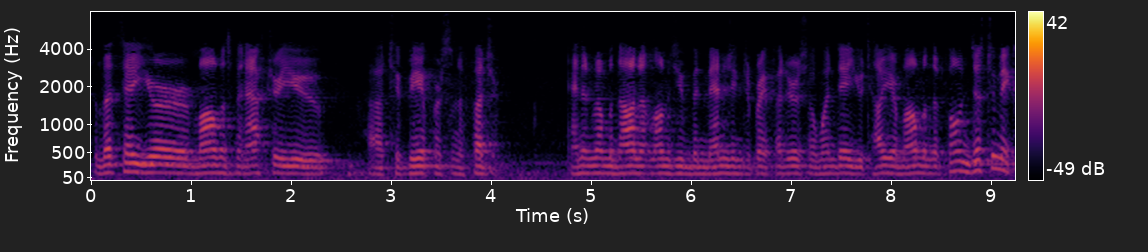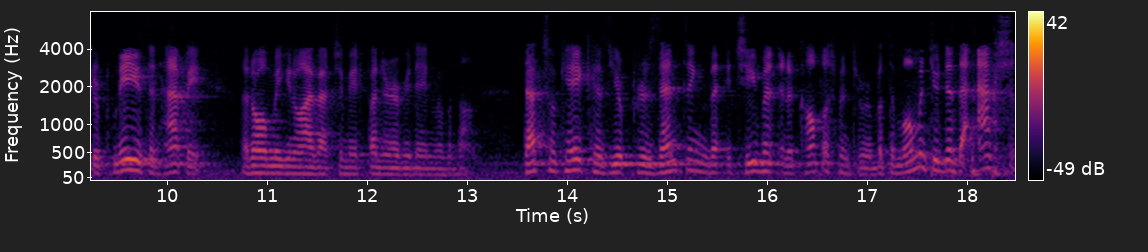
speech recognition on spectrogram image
So let's say your mom has been after you uh, to be a person of Fajr. And in Ramadan, at times you've been managing to pray Fajr, so one day you tell your mom on the phone just to make her pleased and happy that, oh, you know, I've actually made Fajr every day in Ramadan. That's okay because you're presenting the achievement and accomplishment to her. But the moment you did the action,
